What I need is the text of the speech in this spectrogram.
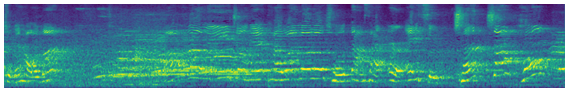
准备好了吗？好，二零一九年台湾溜溜球大赛二 A 组陈昭宏。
